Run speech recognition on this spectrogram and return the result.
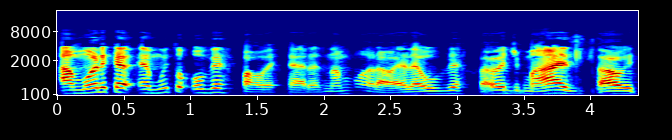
a Mônica é muito overpower, cara, na moral. Ela é overpower demais e tal. E,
